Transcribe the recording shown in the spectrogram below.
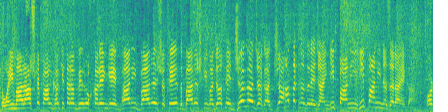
तो वहीं महाराष्ट्र के पालघर की तरफ़ भी रुख करेंगे। भारी बारिश तेज बारिश की वजह से जगह जगह जहाँ तक नज़रें जाएँगी पानी ही पानी नज़र आएगा। और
